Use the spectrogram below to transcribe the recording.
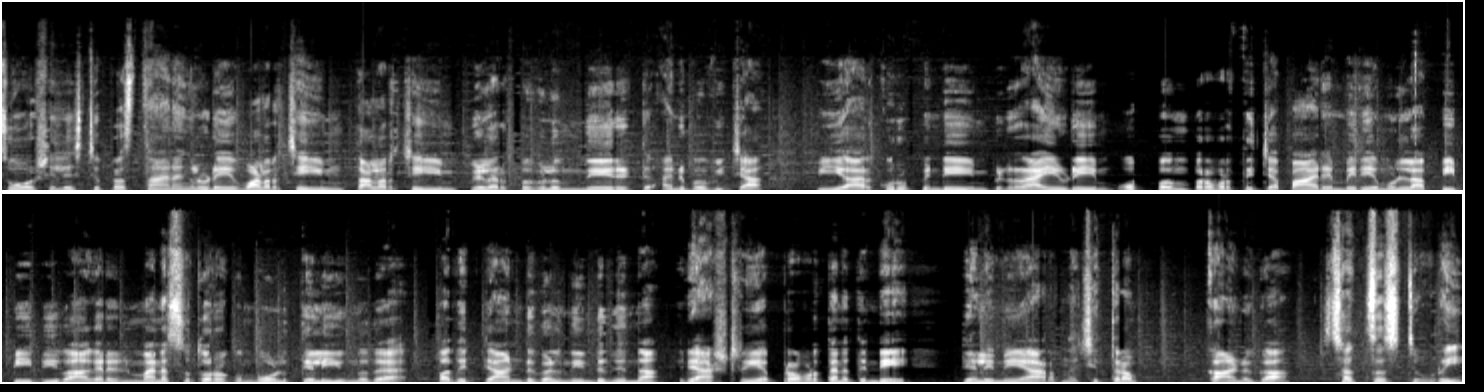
സോഷ്യലിസ്റ്റ് പ്രസ്ഥാനങ്ങളുടെ വളർച്ചയും തളർച്ചയും പിളർപ്പുകളും നേരിട്ട് അനുഭവിച്ച പി ആർ കുറുപ്പിന്റെയും പിണറായിയുടെയും ഒപ്പം പ്രവർത്തിച്ച പാരമ്പര്യമുള്ള പി പി ദിവാകരൻ മനസ്സ് തുറക്കുമ്പോൾ തെളിയുന്നത് പതിറ്റാണ്ടുകൾ നീണ്ടുനിന്ന രാഷ്ട്രീയ പ്രവർത്തനത്തിന്റെ തെളിമയാർന്ന ചിത്രം. കാണുക സക്സസ് സ്റ്റോറി.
